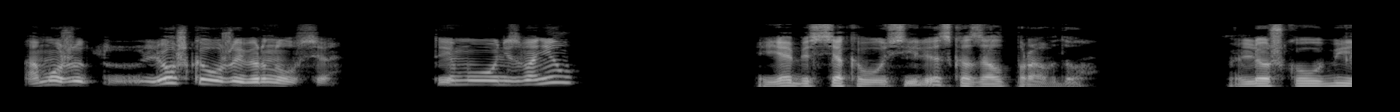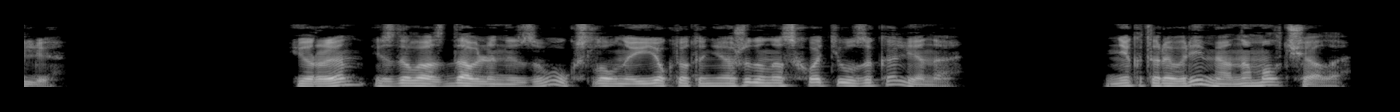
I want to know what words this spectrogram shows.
А может, Лешка уже вернулся? Ты ему не звонил? Я без всякого усилия сказал правду. Лешку убили. Ирен издала сдавленный звук, словно ее кто-то неожиданно схватил за колено. Некоторое время она молчала.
